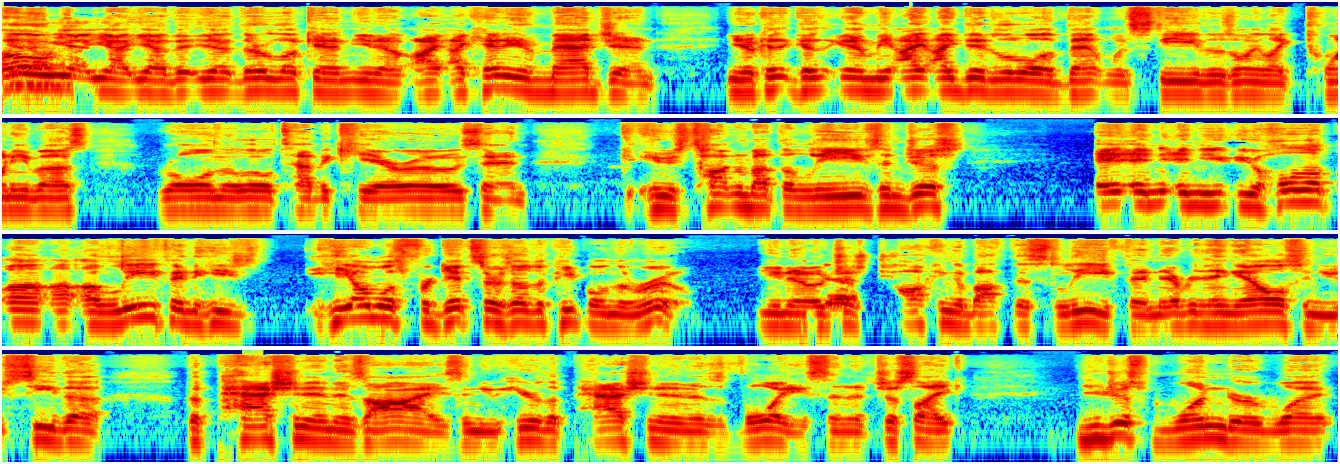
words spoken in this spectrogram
Oh know? yeah yeah yeah they, they're looking you know I, I can't even imagine you know because i mean I, I did a little event with steve there's only like 20 of us rolling the little tabaqueros and he was talking about the leaves and just and and, you, you hold up a, a leaf and he's he almost forgets there's other people in the room you know, yeah. just talking about this leaf and everything else, and you see the the passion in his eyes and you hear the passion in his voice, and it's just like you just wonder what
